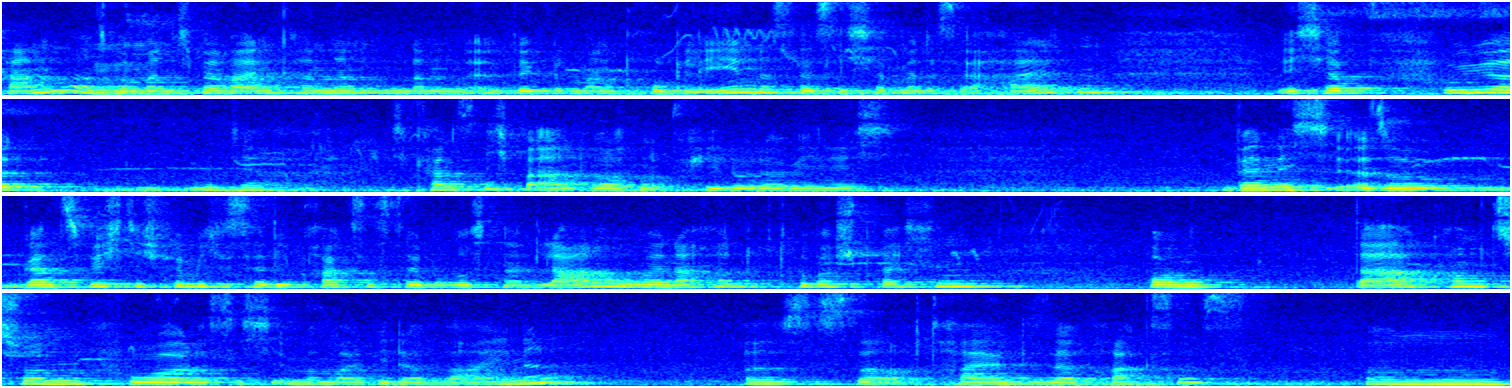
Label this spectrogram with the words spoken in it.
kann. Also wenn mhm. man nicht mehr weinen kann, dann, dann entwickelt man ein Problem. Das heißt, ich habe mir das erhalten. Ich habe früher, ja, ich kann es nicht beantworten, ob viel oder wenig wenn ich, also ganz wichtig für mich ist ja die Praxis der bewussten Entladung, wo wir nachher drüber sprechen. Und da kommt es schon vor, dass ich immer mal wieder weine. Das ist dann auch Teil dieser Praxis. Ähm,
